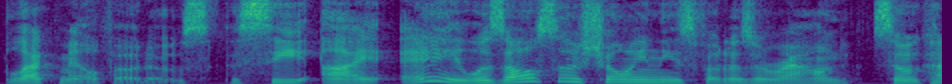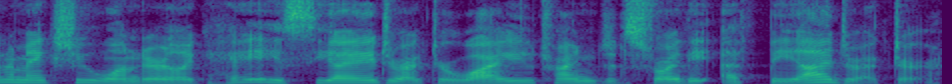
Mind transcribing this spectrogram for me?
blackmail photos. The CIA was also showing these photos around, so it kind of makes you wonder like, hey, CIA director, why are you trying to destroy the FBI director?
